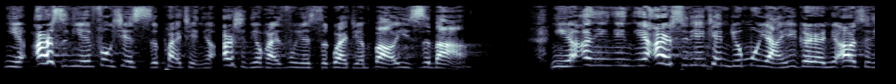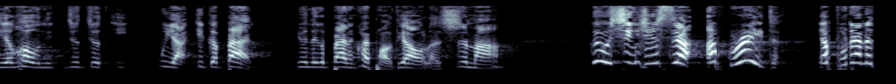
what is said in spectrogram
你二十年奉献十块钱，你二十年还奉献十块钱，不好意思吧？你二你你你二十年前你就牧养一个人，你二十年后你就就一牧养一个半，因为那个半快跑掉了，是吗？各位信心是要 upgrade，要不断的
